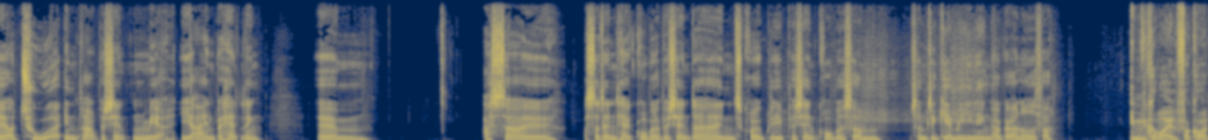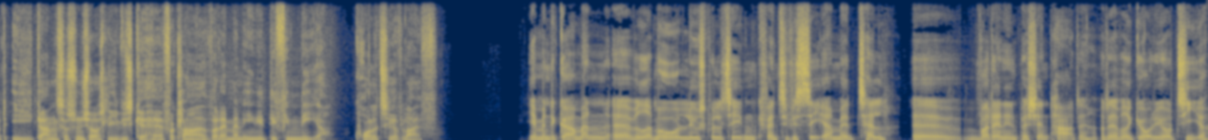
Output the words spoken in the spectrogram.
øh, og ture inddrage patienten mere i egen behandling. Øhm, og, så, øh, og så den her gruppe af patienter, en skrøbelig patientgruppe, som, som det giver mening at gøre noget for. Inden vi kommer alt for godt i gang, så synes jeg også lige, vi skal have forklaret, hvordan man egentlig definerer quality of life. Jamen det gør man øh, ved at måle livskvaliteten, kvantificere med et tal, øh, hvordan en patient har det, og det har været gjort i årtier.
